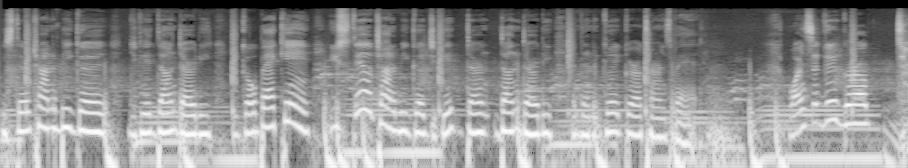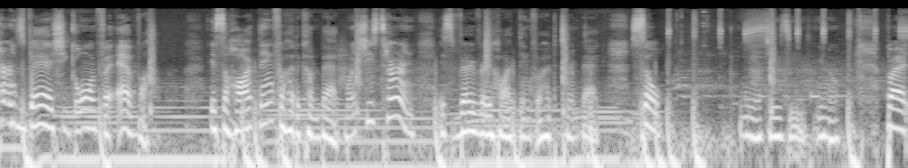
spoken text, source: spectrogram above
you're still trying to be good, you get done dirty, you go back in, you're still trying to be good, you get done, done dirty, and then a good girl turns bad. Once a good girl turns bad, she going forever. it's a hard thing for her to come back. Once she's turned, it's very, very hard thing for her to turn back. So, yeah, Jay Z, you know. But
